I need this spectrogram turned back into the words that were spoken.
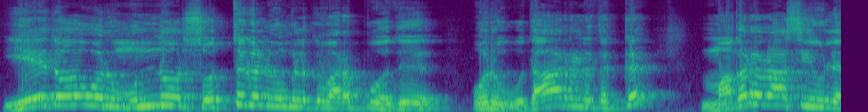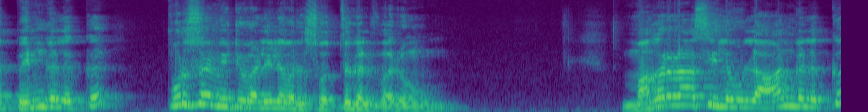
ஏதோ ஒரு முன்னோர் சொத்துகள் உங்களுக்கு வரப்போகுது. ஒரு உதாரணத்துக்கு மகர ராசி உள்ள பெண்களுக்கு புருஷன் வீட்டு வழியில் வரும் சொத்துகள் வரும். மகர ராசியில் உள்ள ஆண்களுக்கு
